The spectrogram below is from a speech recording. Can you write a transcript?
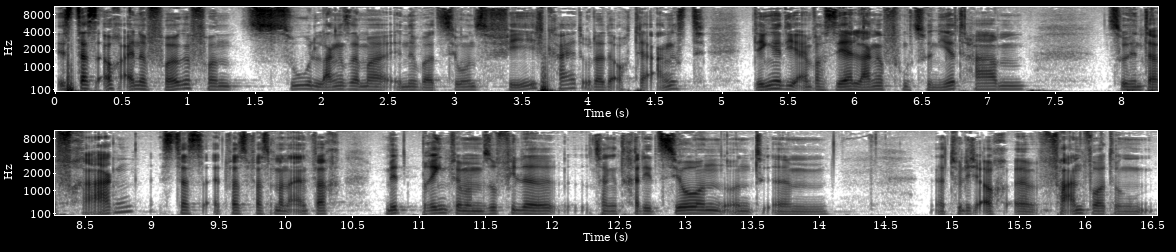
Ist das auch eine Folge von zu langsamer Innovationsfähigkeit oder auch der Angst, Dinge, die einfach sehr lange funktioniert haben, zu hinterfragen? Ist das etwas, was man einfach mitbringt, wenn man so viele sozusagen Traditionen und ähm, natürlich auch äh, Verantwortung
